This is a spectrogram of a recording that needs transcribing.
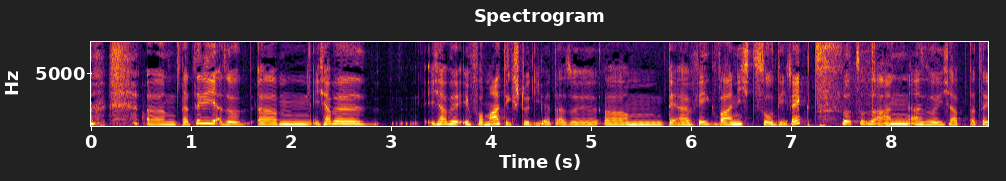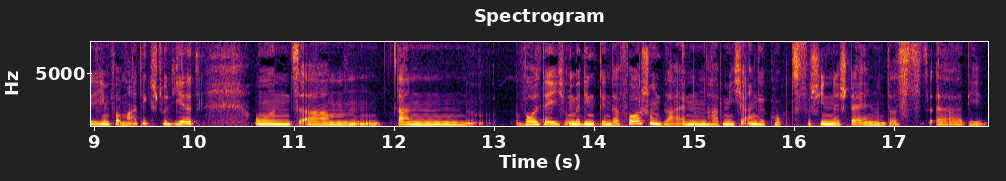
ähm, tatsächlich, also ähm, ich habe ich habe Informatik studiert, also ähm, der Weg war nicht so direkt sozusagen. Also ich habe tatsächlich Informatik studiert und ähm, dann wollte ich unbedingt in der Forschung bleiben und habe mich angeguckt verschiedene Stellen und das äh, die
